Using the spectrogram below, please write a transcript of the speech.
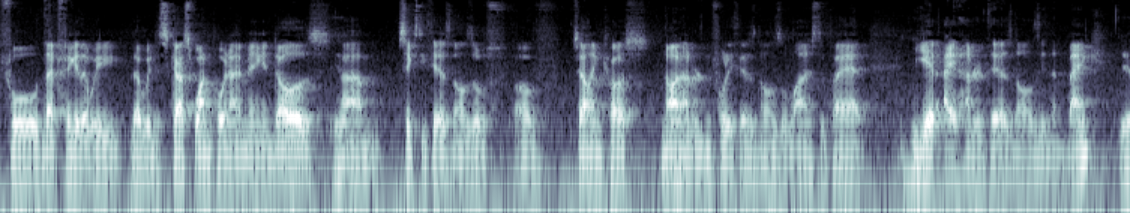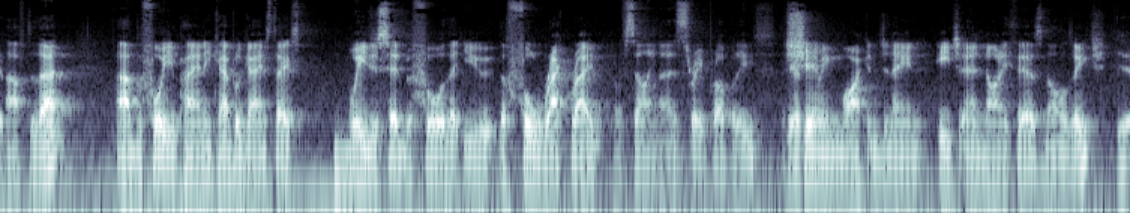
for that figure that we that we discussed, one point eight million dollars, Yeah. um, sixty thousand dollars of of selling costs, nine hundred and forty thousand dollars of loans to pay out. You get eight hundred thousand dollars in the bank Yep. after that, uh, before you pay any capital gains tax. We just said before that you the full rack rate of selling those three properties, Yep. assuming Mike and Janine each earn ninety thousand dollars each, Yeah.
